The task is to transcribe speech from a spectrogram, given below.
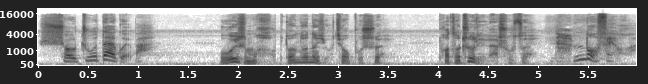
守株待鬼吧。我为什么好端端的有觉不睡，跑到这里来受罪？哪那么多废话。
